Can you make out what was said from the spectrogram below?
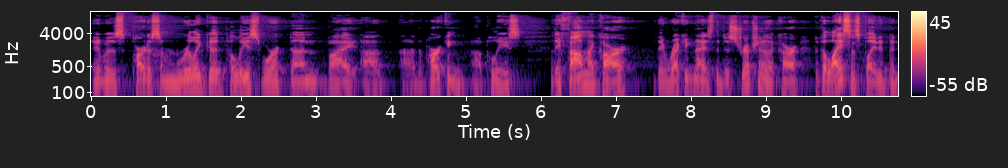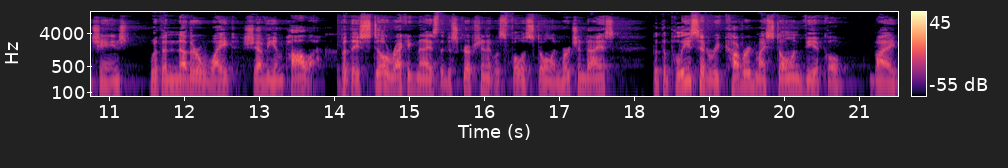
And it was part of some really good police work done by uh, uh the parking uh, police. They found my car. They recognized the description of the car, but the license plate had been changed with another white Chevy Impala but they still recognized the description. It was full of stolen merchandise. But the police had recovered my stolen vehicle by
